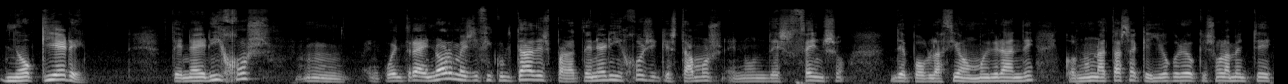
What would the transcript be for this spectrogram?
no quiere tener hijos mm, encuentra enormes dificultades para tener hijos y que estamos en un descenso de población muy grande, con una tasa que yo creo que solamente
